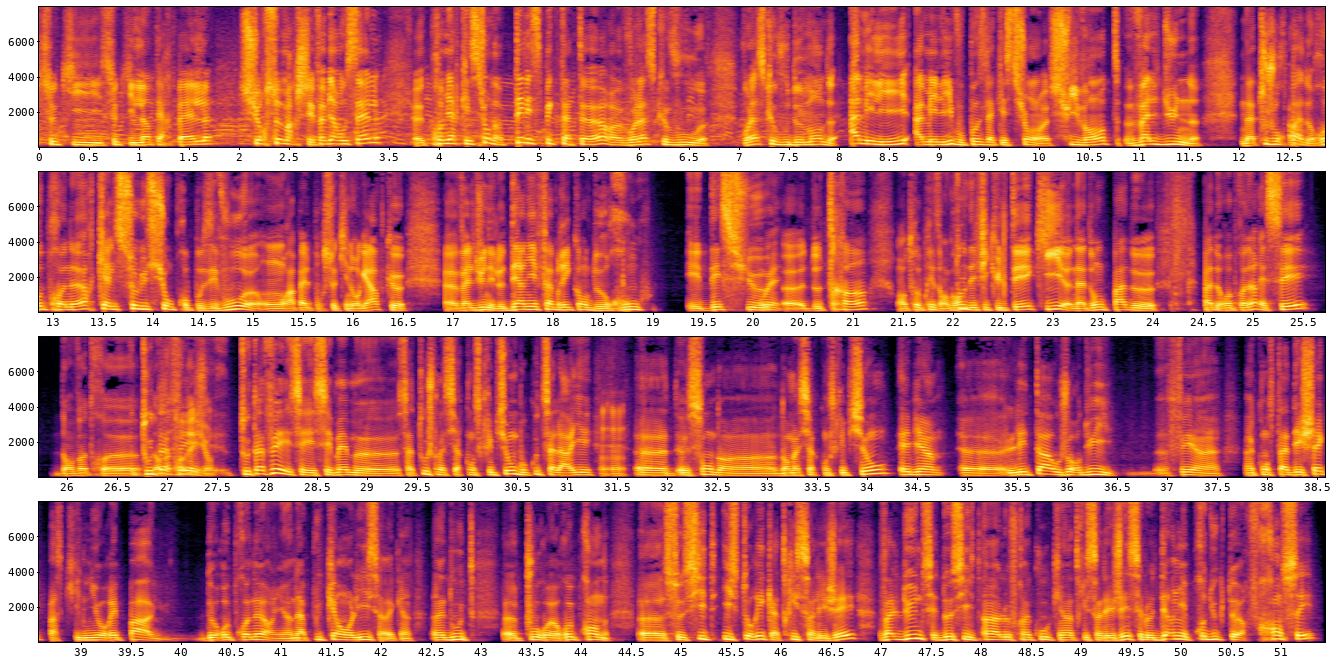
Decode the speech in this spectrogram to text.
ceux qui l'interpellent sur ce marché. Fabien Roussel, euh, première question d'un téléspectateur. Euh, Voilà ce que vous, euh, voilà ce que vous demande Amélie. Amélie vous pose la question suivante. Valdune n'a toujours pas de repreneur. Quelle solution proposez-vous? On rappelle pour ceux qui nous regardent que Valdune est le dernier fabricant de roues et d'essieux Ouais. de trains, entreprise en grande Tout- difficulté, qui n'a donc pas de pas de repreneur. Et c'est dans votre euh, Tout dans à votre fait. région. Tout à fait. C'est même, euh, ça touche ma circonscription. Beaucoup de salariés Mm, mm. euh, sont dans, dans ma circonscription. Eh bien, euh, l'État aujourd'hui fait un, un constat d'échec parce qu'il n'y aurait pas de repreneur. Il n'y en a plus qu'un en lice avec un, un doute pour reprendre ce site historique à Tris-Saint-Léger. Valdune, c'est deux sites, un à Lefrancouc et un à Tris-Saint-Léger. C'est le dernier producteur français,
